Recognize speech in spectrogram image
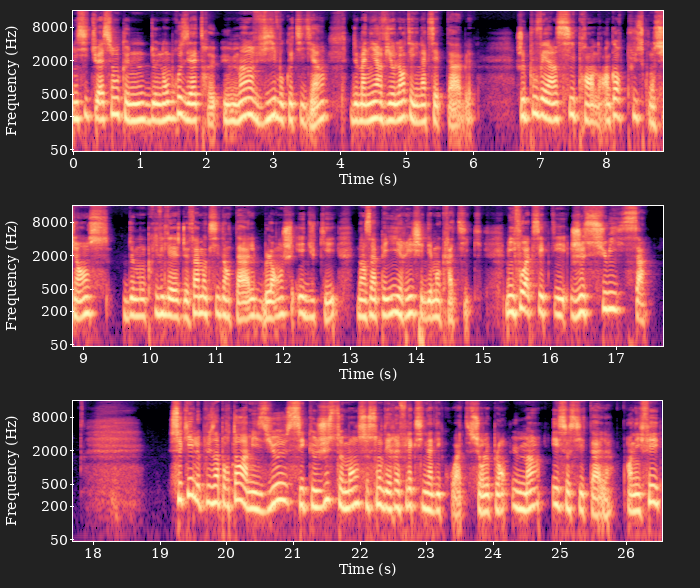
une situation que de nombreux êtres humains vivent au quotidien de manière violente et inacceptable. Je pouvais ainsi prendre encore plus conscience de mon privilège de femme occidentale, blanche, éduquée, dans un pays riche et démocratique. Mais il faut accepter, je suis ça. Ce qui est le plus important à mes yeux, c'est que justement ce sont des réflexes inadéquats sur le plan humain et sociétal. En effet,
